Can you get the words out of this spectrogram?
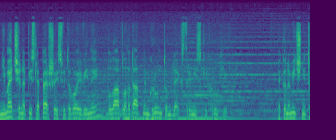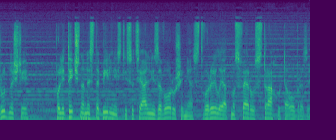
Німеччина після Першої світової війни була благодатним ґрунтом для екстремістських рухів. Економічні труднощі, політична нестабільність і соціальні заворушення створили атмосферу страху та образи.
